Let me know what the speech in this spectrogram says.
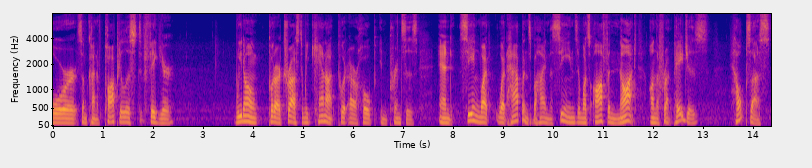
or some kind of populist figure. We don't put our trust and we cannot put our hope in princes. And seeing what, what happens behind the scenes and what's often not on the front pages helps us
